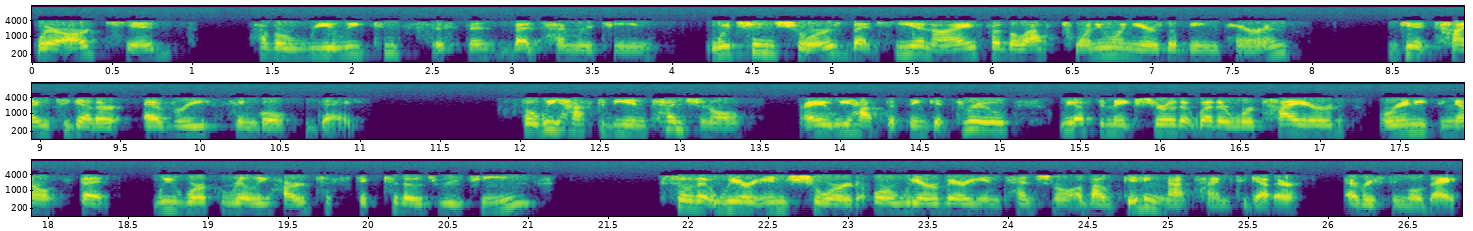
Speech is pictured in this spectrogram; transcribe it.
where our kids have a really consistent bedtime routine which ensures that he and I, for the last 21 years of being parents, get time together every single day. But we have to be intentional, right? We have to think it through. We have to make sure that whether we're tired or anything else, that we work really hard to stick to those routines so that we're insured or we are very intentional about getting that time together every single day.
